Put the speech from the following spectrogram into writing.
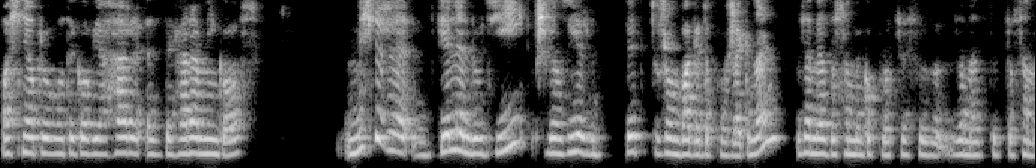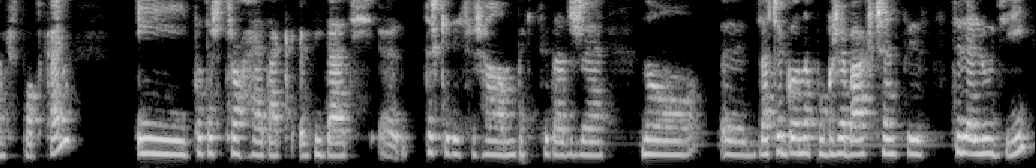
właśnie a propos tego viajar z dejar amigos. Myślę, że wiele ludzi przywiązuje zbyt dużą wagę do pożegnań, zamiast do samego procesu, zamiast do, do samych spotkań. I to też trochę tak widać. E, też kiedyś słyszałam taki cytat, że no, e, dlaczego na pogrzebach często jest tyle ludzi,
